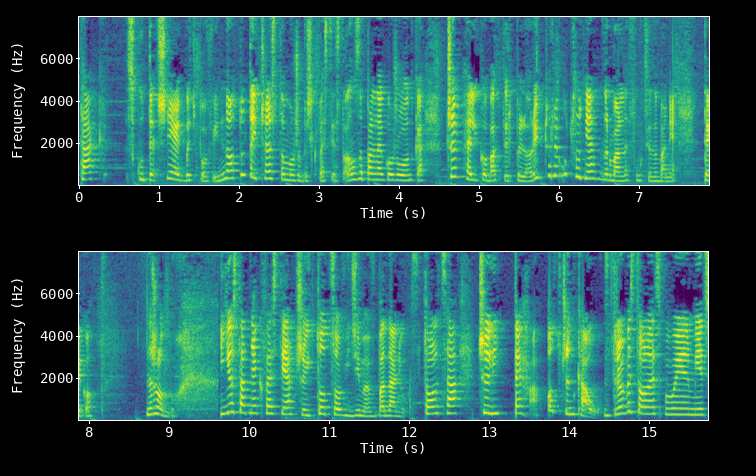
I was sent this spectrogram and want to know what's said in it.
tak skutecznie, jak być powinno. Tutaj często może być kwestia stanu zapalnego żołądka czy Helicobacter pylori, który utrudnia normalne funkcjonowanie tego narządu. I ostatnia kwestia, czyli to, co widzimy w badaniu stolca, czyli pH, odczyn kału. Zdrowy stolec powinien mieć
